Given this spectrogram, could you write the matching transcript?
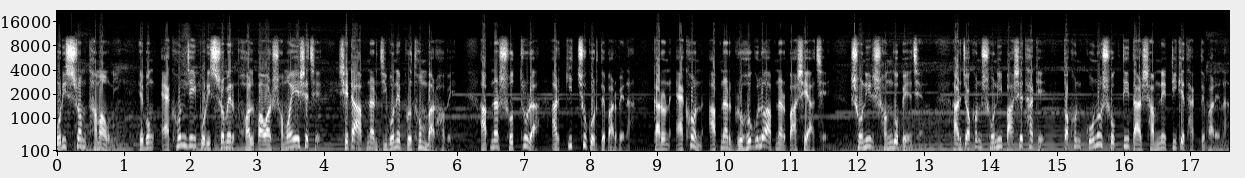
পরিশ্রম থামাওনি, এবং এখন যেই পরিশ্রমের ফল পাওয়ার সময় এসেছে, সেটা আপনার জীবনে প্রথমবার হবে। আপনার শত্রুরা আর কিচ্ছু করতে পারবে না, কারণ এখন আপনার গ্রহগুলো আপনার পাশে আছে, শনির সঙ্গ পেয়েছেন। আর যখন শনি পাশে থাকে, তখন কোনো শক্তি তার সামনে টিকে থাকতে পারে না।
